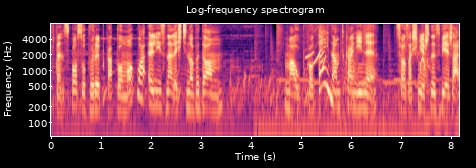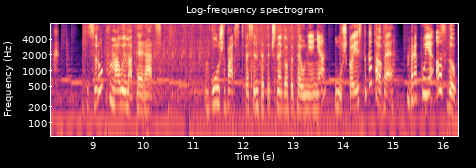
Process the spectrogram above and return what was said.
W ten sposób rybka pomogła Eli znaleźć nowy dom. Małpko, daj nam tkaniny. Co za śmieszny zwierzak. Zrób mały materac. Włóż warstwę syntetycznego wypełnienia. Łóżko jest gotowe. Brakuje ozdób.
